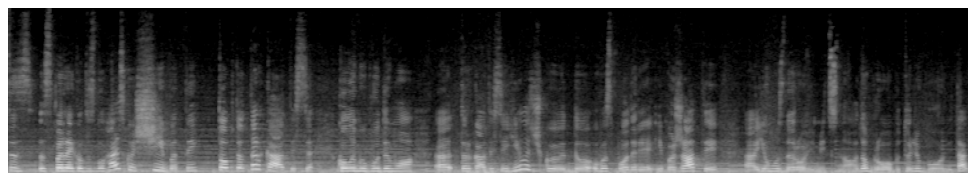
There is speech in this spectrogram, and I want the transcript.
це з, з перекладу з болгарської щібати, тобто торкатися. Коли ми будемо е, торкатися гілочкою до господаря і бажати е, йому здоров'я міцного, добробуту, любові, так?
